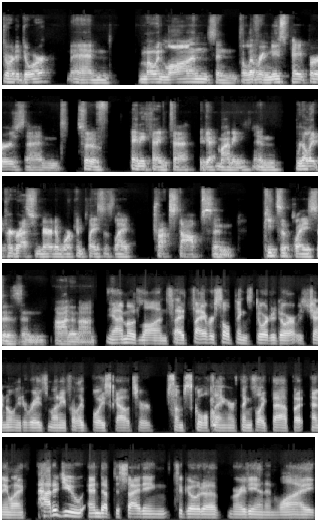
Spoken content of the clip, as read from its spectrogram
door to door and mowing lawns and delivering newspapers and sort of anything to, get money and really progressed from there to work in places like truck stops and pizza places and on and on. Yeah, I mowed lawns. I, if I ever sold things door to door, it was generally to raise money for like Boy Scouts or some school thing or things like that. But anyway, how did you end up deciding to go to Moravian and why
